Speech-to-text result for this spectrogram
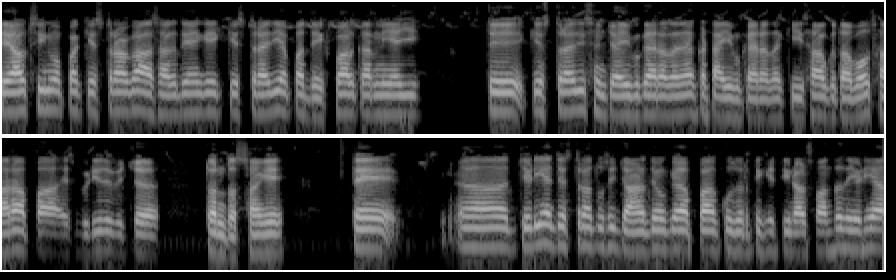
ਤੇ ਆਲਸੀ ਨੂੰ ਆਪਾਂ ਕਿਸ ਤਰ੍ਹਾਂ ਉਗਾ ਸਕਦੇ ਹਾਂਗੇ ਕਿਸ ਤਰ੍ਹਾਂ ਇਹਦੀ ਆਪਾਂ ਦੇਖਭਾਲ ਕਰਨੀ ਹੈ ਜੀ ਤੇ ਕਿਸ ਤਰ੍ਹਾਂ ਇਹਦੀ ਸਿੰਚਾਈ ਵਗੈਰਾ ਦਾ ਜਾਂ ਕਟਾਈ ਵਗੈਰਾ ਦਾ ਕੀ ਹਿਸਾਬ ਕਿਤਾਬ ਉਹ ਸਾਰਾ ਆਪਾਂ ਇਸ ਵੀਡੀਓ ਦੇ ਵਿੱਚ ਤੁਹਾਨੂੰ ਦੱਸਾਂਗੇ। ਤੇ ਜਿਹੜੀਆਂ ਜਿਸ ਤਰ੍ਹਾਂ ਤੁਸੀਂ ਜਾਣਦੇ ਹੋ ਕਿ ਆਪਾਂ ਕੁਦਰਤੀ ਖੇਤੀ ਨਾਲ ਸੰਬੰਧਿਤ ਜਿਹੜੀਆਂ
